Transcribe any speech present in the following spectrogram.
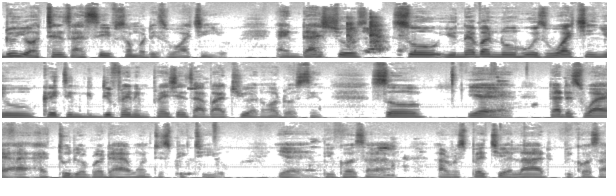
do your things as if somebody is watching you. And that shows, so you never know who is watching you, creating different impressions about you and all those things. So, yeah, that is why I, I told your brother I want to speak to you. Yeah, because uh, I respect you a lot, because I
